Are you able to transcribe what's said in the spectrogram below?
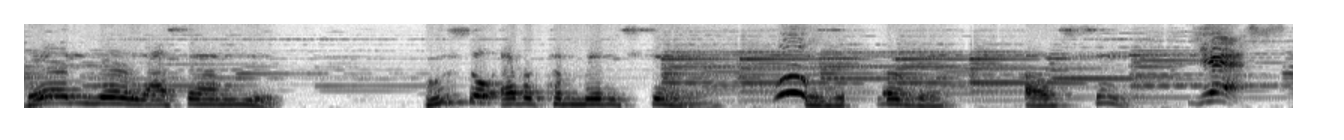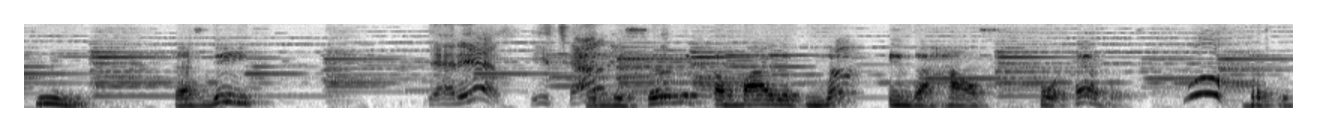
verily, verily, I say unto you, whosoever committed sin Woo. is a servant of sin. Yes. Hmm. That's deep. That is. He's telling and you. The servant abideth not in the house forever, Woo. but the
